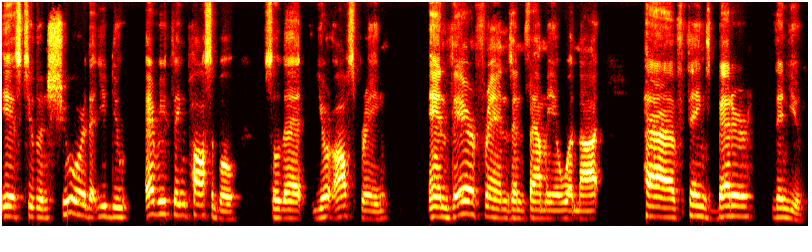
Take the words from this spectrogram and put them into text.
is to ensure that you do everything possible so that your offspring and their friends and family and whatnot have things better than you.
